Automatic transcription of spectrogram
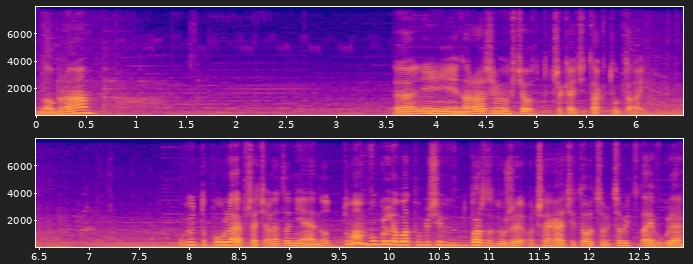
Dobra. E, nie, nie, nie, na razie bym chciał, czekajcie, tak, tutaj. Mógłbym to poulepszać, ale to nie. No tu mam w ogóle ład publiczny bardzo duży. O, czekajcie, to co, co mi tutaj w ogóle?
